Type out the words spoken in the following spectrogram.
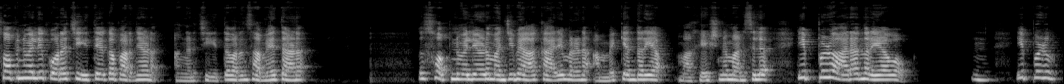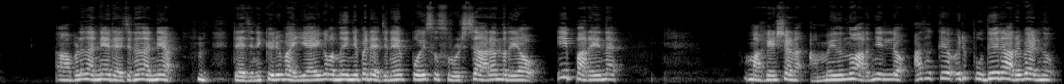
സ്വപ്നവല്ലി കുറെ ചീത്തയൊക്കെ പറഞ്ഞാണ്. അങ്ങനെ ചീത്ത പറഞ്ഞ സമയത്താണ് സ്വപ്നവല്ലിയോട് മഞ്ജിമ ആ കാര്യം പറയണ. അമ്മയ്ക്ക് എന്തറിയാം? മഹേഷിന്റെ മനസ്സിൽ ഇപ്പോഴും ആരാന്നറിയാവോ? ഇപ്പോഴും അവൾ തന്നെയാ. രചന തന്നെയാ. രചനയ്ക്ക് ഒരു വയ്യായിക വന്നു കഴിഞ്ഞപ്പോ രചനയെ പോയി ശുശ്രൂഷിച്ച ആരാന്നറിയാവോ? ഈ പറയുന്ന മഹേഷാണ്. അമ്മ ഇതൊന്നും അറിഞ്ഞില്ലല്ലോ. അതൊക്കെ ഒരു പുതിയൊരു അറിവായിരുന്നു.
